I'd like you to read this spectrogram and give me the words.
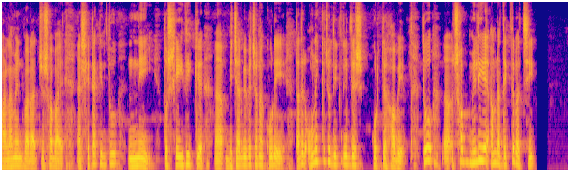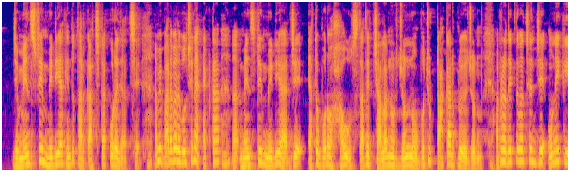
পার্লামেন্ট বা রাজ্যসভায় সেটা কিন্তু নেই। তো সেই দিক বিচার বিবেচনা করে তাদের অনেক কিছু দিক নির্দেশ করতে হবে। তো সব মিলিয়ে আমরা দেখতে পাচ্ছি যে মেন স্ট্রিম মিডিয়া কিন্তু তার কাজটা করে যাচ্ছে। আমি বারে বারে বলছি না, একটা মেন স্ট্রিম মিডিয়া যে এত বড় হাউস তাদের চালানোর জন্য প্রচুর টাকার প্রয়োজন। আপনারা দেখতে পাচ্ছেন যে অনেকে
